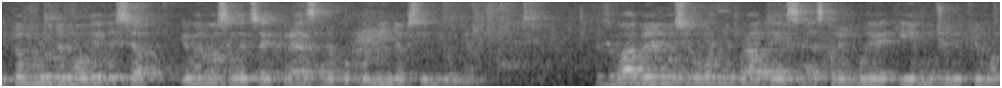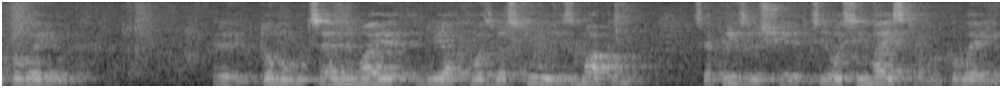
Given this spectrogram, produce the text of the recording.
І тому люди молилися і виносили цей хрест для поклоніння всім людям. Згадуємо сьогодні, браті і сестри, ми і мучеників Маковеєвих. Е, Тому це не має ніякого зв'язку із маком. Це прізвище цього сімейства Маковеїв,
